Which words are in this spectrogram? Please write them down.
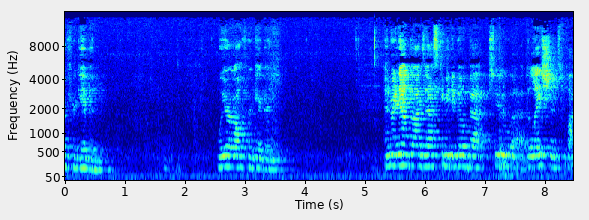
Are forgiven. We are all forgiven. And right now, God's asking me to go back to uh, Galatians 5.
